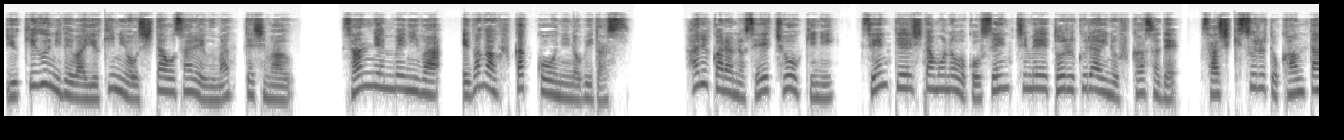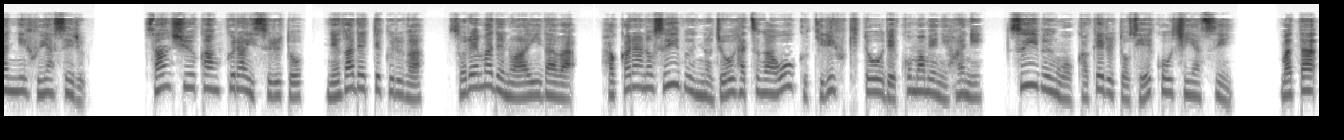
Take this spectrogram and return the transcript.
雪国では雪に押し倒され埋まってしまう。3年目には枝が不格好に伸び出す。春からの成長期に剪定したものを5センチメートルくらいの深さで挿し木すると簡単に増やせる。3週間くらいすると根が出てくるが、それまでの間は葉からの水分の蒸発が多く霧吹き等でこまめに葉に水分をかけると成功しやすい。また、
